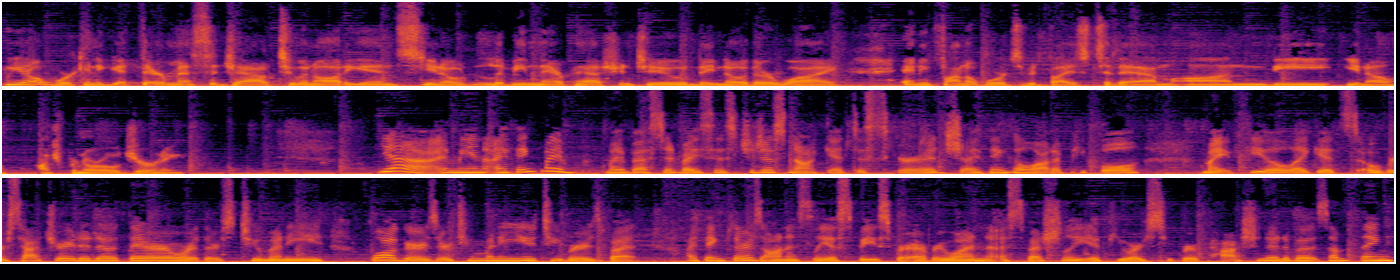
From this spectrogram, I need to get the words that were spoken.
you know, working to get their message out to an audience, you know, living their passion too, and they know their why. Any final words of advice to them on the, you know, entrepreneurial journey? Yeah, I mean, I think my, my best advice is to just not get discouraged. I think a lot of people might feel like it's oversaturated out there or there's too many bloggers or too many YouTubers, but I think there's honestly a space for everyone, especially if you are super passionate about something,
